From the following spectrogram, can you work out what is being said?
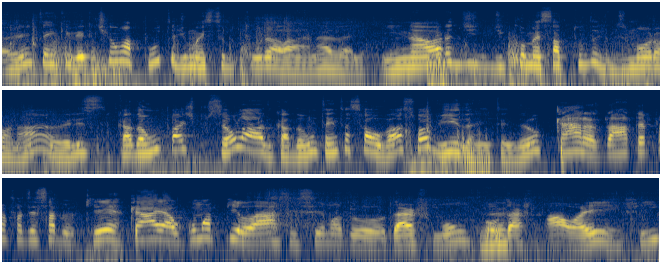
a gente tem que ver que tinha uma puta de uma estrutura lá, né, velho? E na hora de, de começar tudo a desmoronar, eles. Cada um parte pro seu lado, cada um tenta salvar a sua vida, entendeu? Cara, dá até pra fazer, sabe o quê? Cai alguma pilastra em cima do Darth Moon, ou É. Darth Maul aí, enfim.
